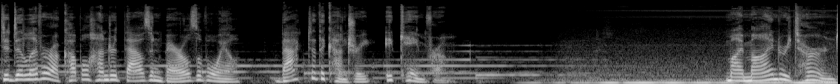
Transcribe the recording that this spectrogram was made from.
to deliver a couple hundred thousand barrels of oil back to the country it came from. My mind returned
